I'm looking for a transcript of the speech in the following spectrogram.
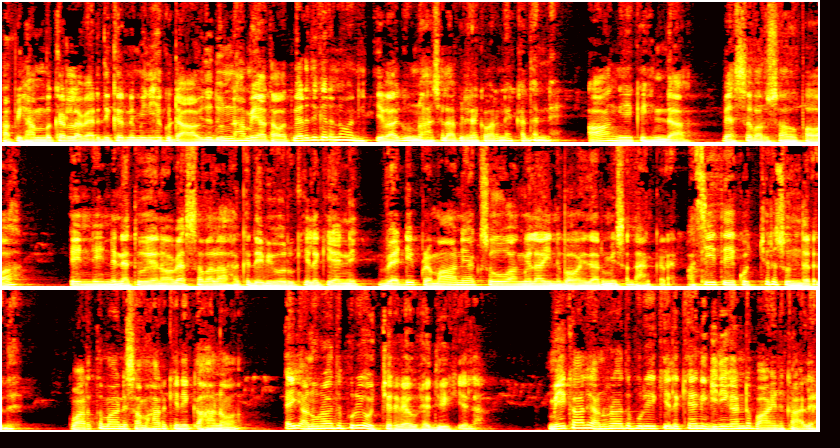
අපි හම්බ කරලා වැරදි කරන මිනිහෙකුට ආවිද දුන්නහම එයා තවත් වැරදි කරනවනි ඒවාගේ උන්වහසල අපි රැකවරණය කදන්න. ආං ඒක හින්දා වැස්ස වරුසාාව පවා එන්න එන්න නැතුව යනවා වැස්සවලාහක දෙවිවරු කියල කියන්නේ වැඩි ප්‍රමාණයක් සෝවාන් වෙලා ඉන්න බවයි ධර්මි සඳහන් කරයි. අසීතයේ කොච්චර සුන්දරද. වර්තමානය සමහර කෙනෙක් අහනවා ඇයි අනුරාධපුරේ ඔච්චර වැැව් හැදුව කියලා. මේ කාලේ අනුරාධපුරේ කියල කියන ගිනිගණ්ඩ පායන කාලය.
